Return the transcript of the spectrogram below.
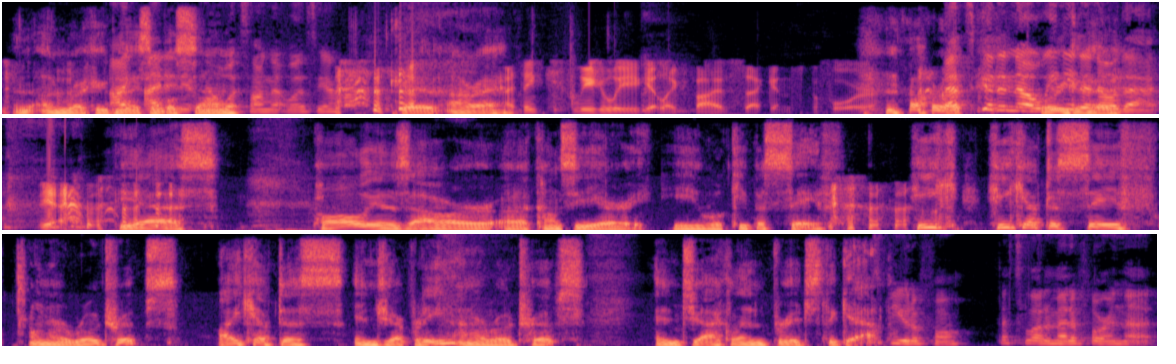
An unrecognizable I, I unrecognizable didn't even know song. what song that was. Yeah. Good. All I think legally you get like five seconds before. All right. That's good to know. We We're need to know that. yeah. yes. Paul is our uh, concierge. He will keep us safe. he he kept us safe on our road trips. I kept us in jeopardy on our road trips, and Jacqueline bridged the gap. Beautiful. That's a lot of metaphor in that.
